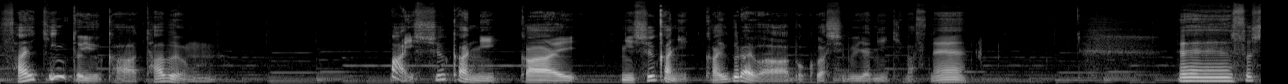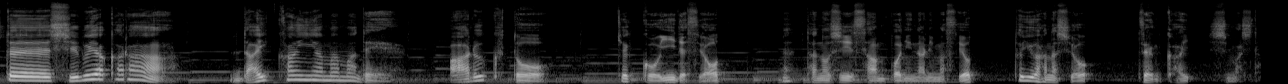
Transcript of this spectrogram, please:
最近というか多分まあ1週間に1回2週間に1回ぐらいは僕は渋谷に行きますね。えー、そして渋谷から代官山まで歩くと結構いいですよ、ね、楽しい散歩になりますよという話を前回しました。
